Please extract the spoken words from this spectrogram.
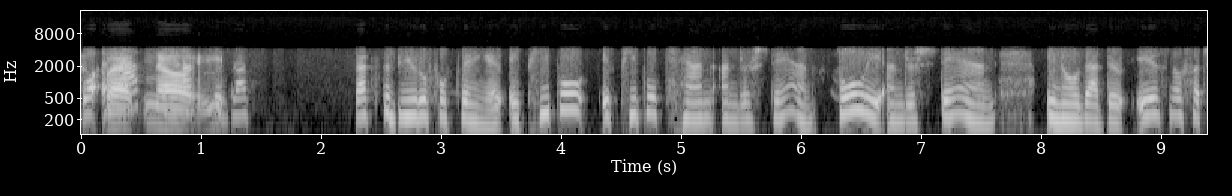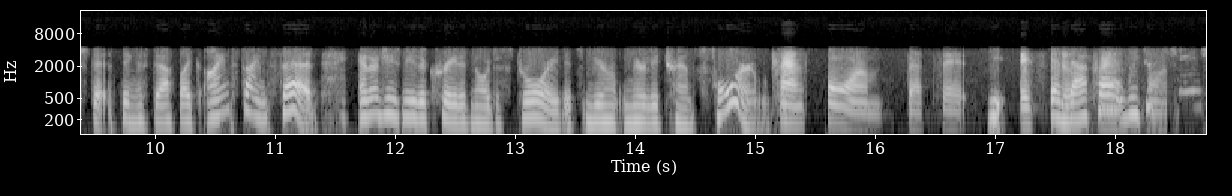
well and but that's, no, that's, the- that's that's the beautiful thing. If, if people if people can understand, fully understand, you know that there is no such de- thing as death. Like Einstein said, energy is neither created nor destroyed; it's mere, merely transformed. Transformed. That's it. It's and that's all. We just change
